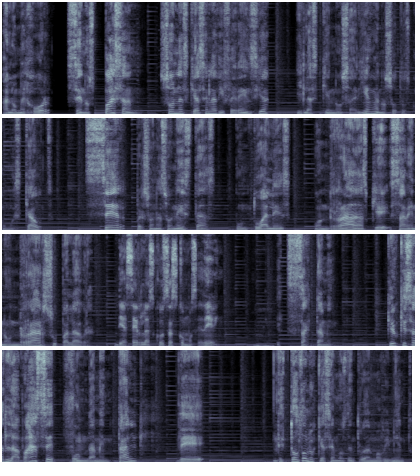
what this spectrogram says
a lo mejor se nos pasan son las que hacen la diferencia y las que nos harían a nosotros como scouts ser personas honestas, puntuales, honradas, que saben honrar su palabra. De hacer las cosas como se deben. Exactamente. Creo que esa es la base fundamental de, de todo lo que hacemos dentro del movimiento.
